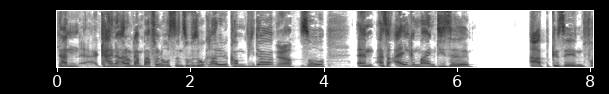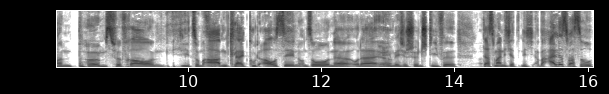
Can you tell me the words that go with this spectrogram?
dann, äh, keine Ahnung, dann Buffalos sind sowieso gerade gekommen wieder. Ja. So. Ähm, also allgemein diese, abgesehen von Perms für Frauen, die zum Abendkleid gut aussehen und so, ne? Oder Ja. irgendwelche schönen Stiefel, das meine ich jetzt nicht. Aber alles, was so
